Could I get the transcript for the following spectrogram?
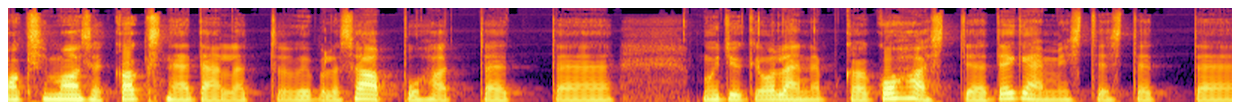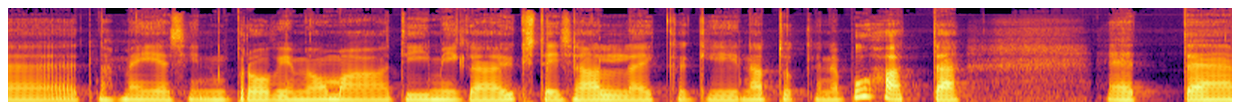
maksimaalselt kaks nädalat võib-olla saab puhata, et äh, muidugi oleneb ka kohast ja tegemistest, et, äh, et noh, meie siin proovime oma tiimiga üksteise alla ikkagi natukene puhata, et äh,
